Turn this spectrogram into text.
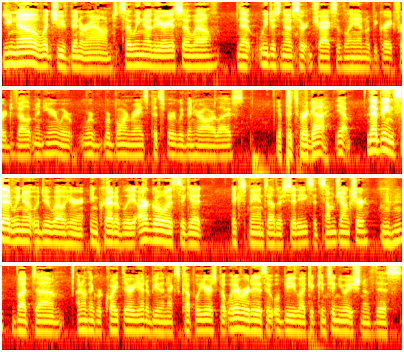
you know what you've been around. So we know the area so well that we just know certain tracts of land would be great for a development here. We're we're we're born raised Pittsburgh. We've been here all our lives. You're a Pittsburgh guy. Yeah. That being said, we know it would do well here incredibly. Our goal is to get expand to other cities at some juncture, mm-hmm. but um, I don't think we're quite there yet. It'll be the next couple years, but whatever it is, it will be like a continuation of this.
